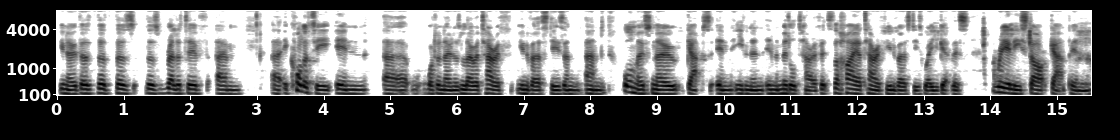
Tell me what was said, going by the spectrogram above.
you know, the, the, there's there's relative um, uh, equality in uh, what are known as lower tariff universities and, and almost no gaps in even in, in the middle tariff. It's the higher tariff universities where you get this really stark gap in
